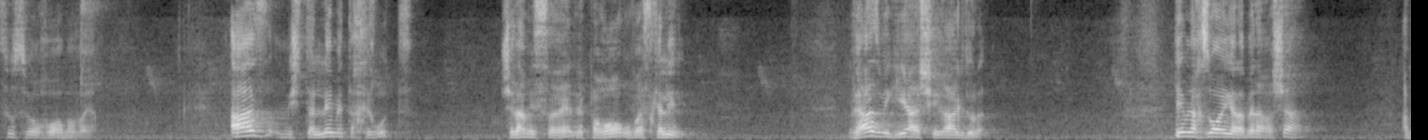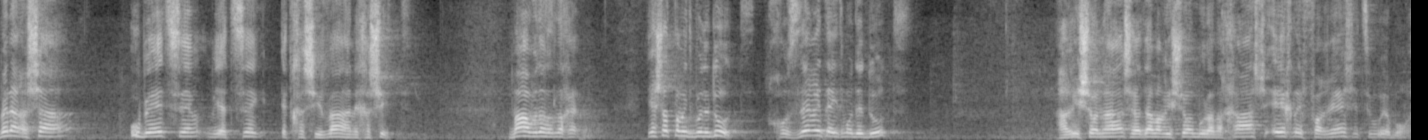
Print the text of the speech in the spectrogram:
וסוס ורוחו רמה בים. אז משתלמת החירות של עם ישראל ופרעה ובס כליל. ואז מגיעה השירה הגדולה. אם נחזור רגע לבן הרשע, הבן הרשע הוא בעצם מייצג את חשיבה הנחשית. מה העבודה הזאת לכם? יש עוד פעם התמודדות. חוזרת ההתמודדות הראשונה של האדם הראשון מול הנחש, איך לפרש את ציווי הבורא.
